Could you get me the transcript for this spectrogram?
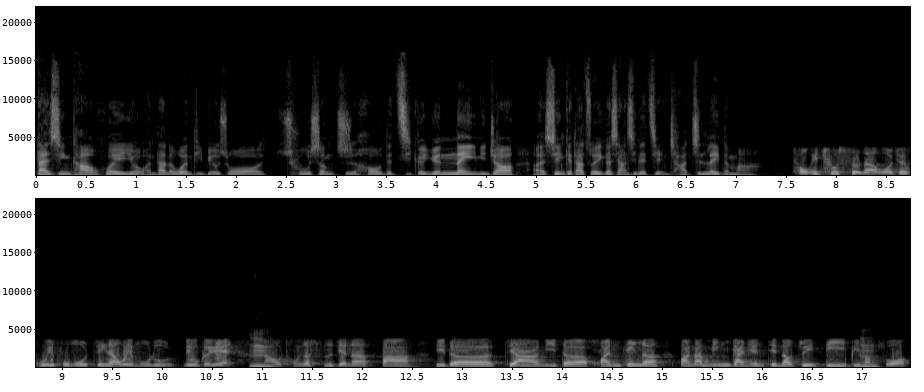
担心他会有很大的问题？比如说出生之后的几个月内，你就要呃先给他做一个详细的检查之类的吗？从一出世呢，我就呼吁父母尽量喂母乳六个月，然后同一个时间呢，把你的家、你的环境呢，把那敏感源减到最低。比方说，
